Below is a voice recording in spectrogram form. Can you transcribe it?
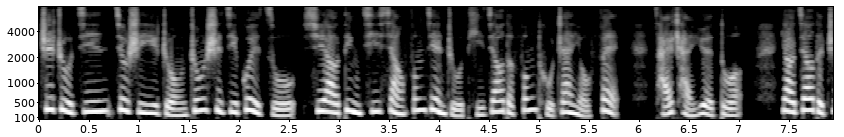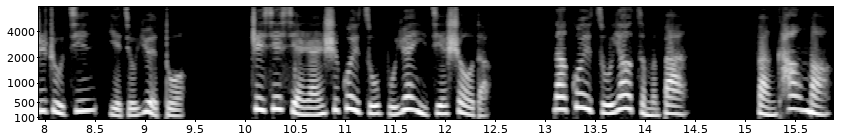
支柱金就是一种中世纪贵族需要定期向封建主提交的封土占有费，财产越多，要交的支柱金也就越多。这些显然是贵族不愿意接受的。那贵族要怎么办？反抗吗？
